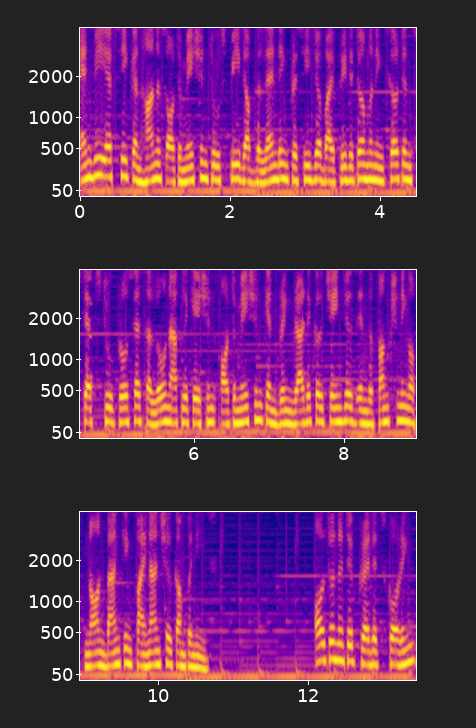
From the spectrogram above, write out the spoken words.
NBFC can harness automation to speed up the lending procedure by predetermining certain steps to process a loan application. Automation can bring radical changes in the functioning of non-banking financial companies. Alternative credit scoring,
